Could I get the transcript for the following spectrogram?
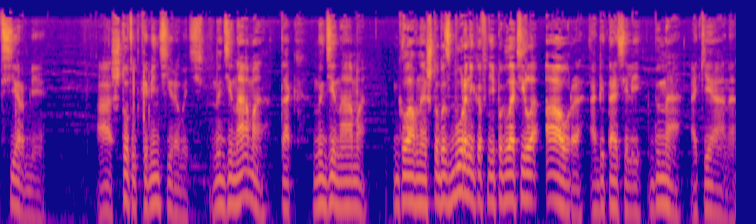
в Сербии. А что тут комментировать? На Динамо? Так, на Динамо. Главное, чтобы сборников не поглотила аура обитателей дна океана.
